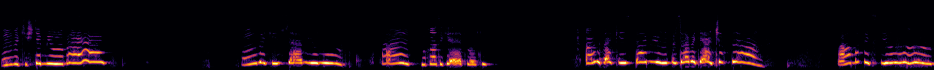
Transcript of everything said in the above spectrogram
Ölmek istemiyorum ben. Ölmek istemiyorum. Hayır, yukarıdaki hep öldü. Ölmek istemiyorum. Üzerime gerçekten. Bağırmak istiyorum.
